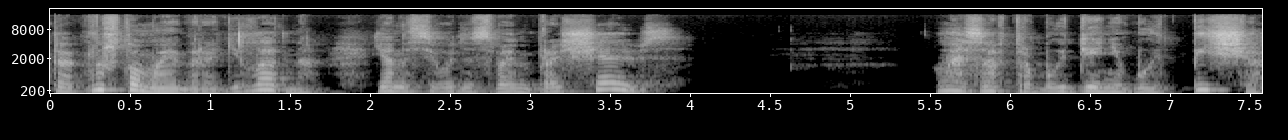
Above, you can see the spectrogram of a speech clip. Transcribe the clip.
Так, ну что, мои дорогие, ладно, я на сегодня с вами прощаюсь. Ой, завтра будет день и будет пища,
